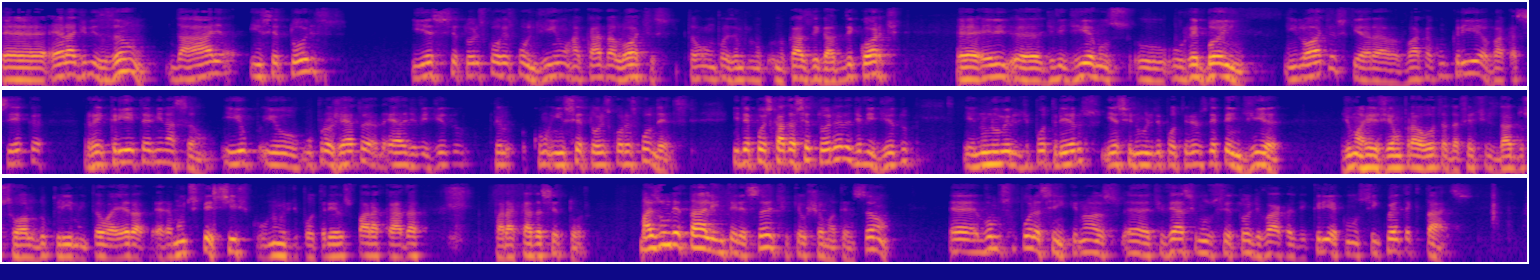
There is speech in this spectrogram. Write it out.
é, era a divisão da área em setores e esses setores correspondiam a cada lotes. Então, por exemplo, no, no caso de gado de corte, é, ele, é, dividíamos o, o, rebanho em lotes, que era vaca com cria, vaca seca, recria e terminação. E o, e o, o projeto era dividido pelo, com, em setores correspondentes. E depois cada setor era dividido no número de potreiros, e esse número de potreiros dependia de uma região para outra, da fertilidade do solo, do clima. Então, era, era muito específico o número de potreiros para cada, para cada setor. Mas um detalhe interessante que eu chamo a atenção é, vamos supor assim, que nós é, tivéssemos o setor de vacas de cria com 50 hectares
